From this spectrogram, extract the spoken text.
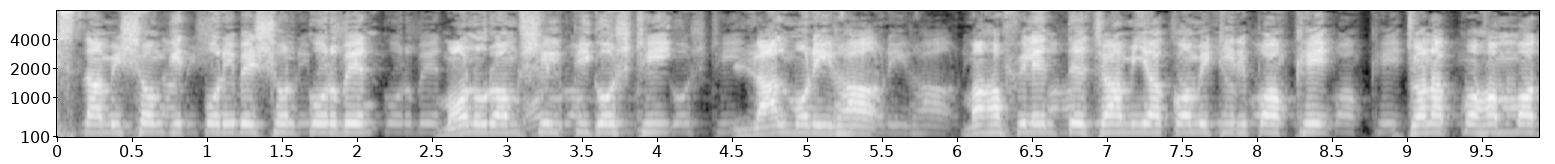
ইসলামী সংগীত পরিবেশন করবেন মনোরম শিল্পী গোষ্ঠী লালমনিরহাট মাহফিলেন্তে জামিয়া কমিটির পক্ষে জনাব মোহাম্মদ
